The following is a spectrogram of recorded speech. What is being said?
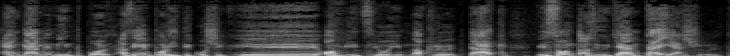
engem mint az én politikusi ambícióimnak lőttek, viszont az ügyem teljesült.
